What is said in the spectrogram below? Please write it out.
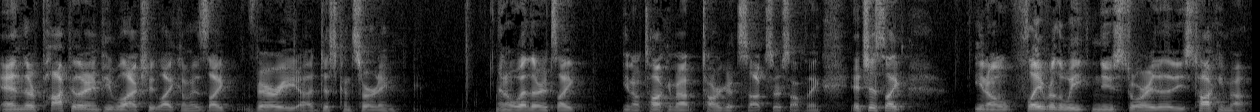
and they're popular, and people actually like them is like very uh, disconcerting. You know, whether it's like you know talking about Target sucks or something. It's just like you know flavor of the week news story that he's talking about.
